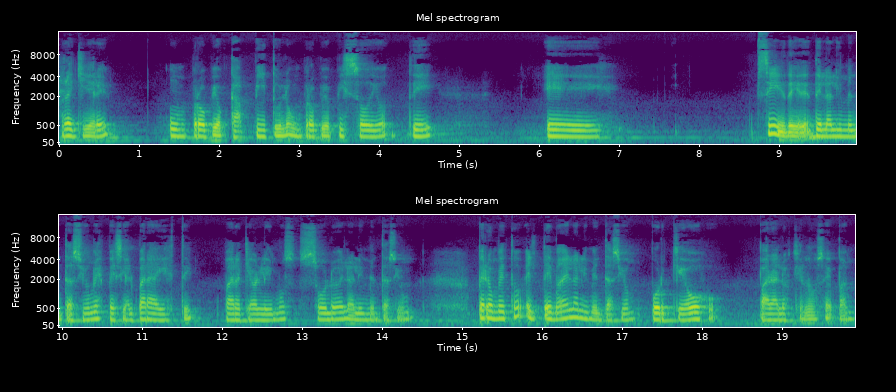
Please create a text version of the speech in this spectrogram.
requiere un propio capítulo, un propio episodio de, eh, sí, de, de la alimentación especial para este, para que hablemos solo de la alimentación. Pero meto el tema de la alimentación porque, ojo, para los que no sepan,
